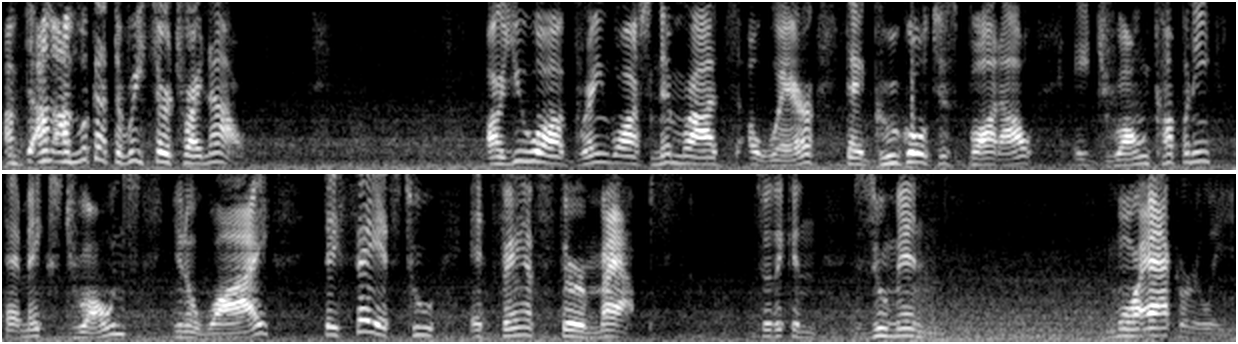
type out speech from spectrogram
I'm, I'm, I'm looking at the research right now. Are you uh, brainwashed Nimrods aware that Google just bought out a drone company that makes drones? You know why? They say it's to advance their maps so they can zoom in more accurately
